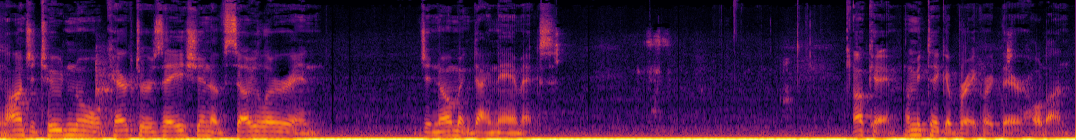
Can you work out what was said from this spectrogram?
longitudinal characterization of cellular and genomic dynamics. Okay, let me take a break right there. Hold on.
